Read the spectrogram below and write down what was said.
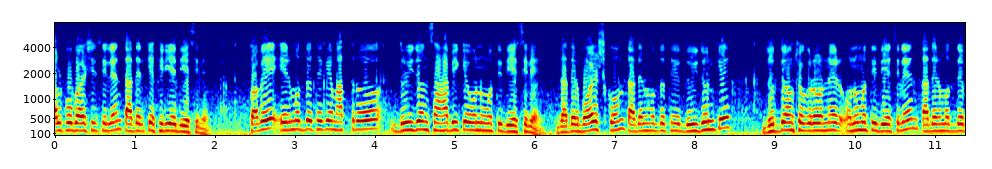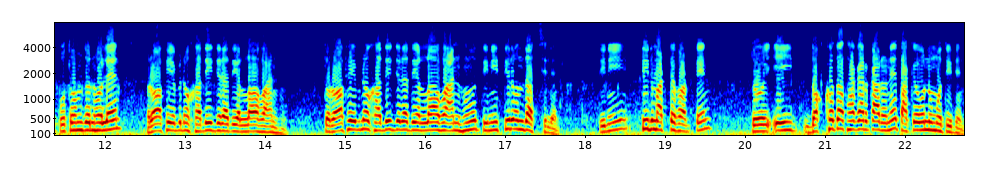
অল্প বয়সী ছিলেন, তাদেরকে ফিরিয়ে দিয়েছিলেন। তবে এর মধ্য থেকে মাত্র দুইজন সাহাবিকে অনুমতি দিয়েছিলেন। যাদের বয়স কম, তাদের মধ্য থেকে দুইজনকে যুদ্ধে অংশগ্রহণের অনুমতি দিয়েছিলেন। তাদের মধ্যে প্রথমজন হলেন রফি ইবনু খাদিজ রাদি আল্লাহ আনহু। তো রফি ইবনু খাদিজ রাদি আল্লাহ আনহু, তিনি তীরন্দাজ ছিলেন। তিনি তীর মারতে পারতেন। তো এই দক্ষতা থাকার কারণে তাকে অনুমতি দেন।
